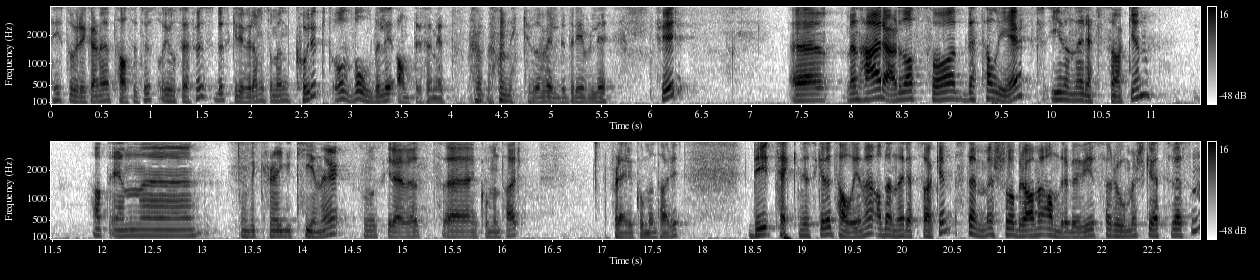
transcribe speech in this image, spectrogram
Historikerne Tacitus og Josefus beskriver ham som en korrupt og voldelig antisemitt. En ikke så veldig trivelig fyr. Eh, men her er det da så detaljert i denne rettssaken at en eh, som heter Craig Keener, som har skrevet eh, en kommentar, flere kommentarer, de tekniske detaljene av denne rettssaken stemmer så bra med andre bevis fra romersk rettsvesen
